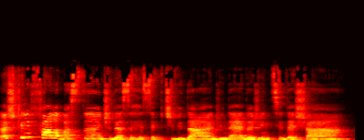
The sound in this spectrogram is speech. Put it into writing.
Acho que ele fala bastante dessa receptividade, né? Da gente se deixar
